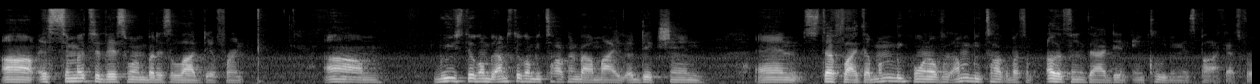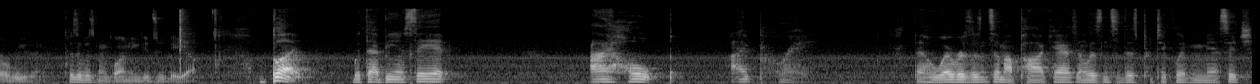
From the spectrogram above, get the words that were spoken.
Um, it's similar to this one, but it's a lot different. Um, we still gonna be. I'm still gonna be talking about my addiction and stuff like that. I'm gonna be going over. I'm gonna be talking about some other things that I didn't include in this podcast for a reason because it was gonna go on a YouTube video. But with that being said, I hope, I pray that whoever's listening to my podcast and listen to this particular message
